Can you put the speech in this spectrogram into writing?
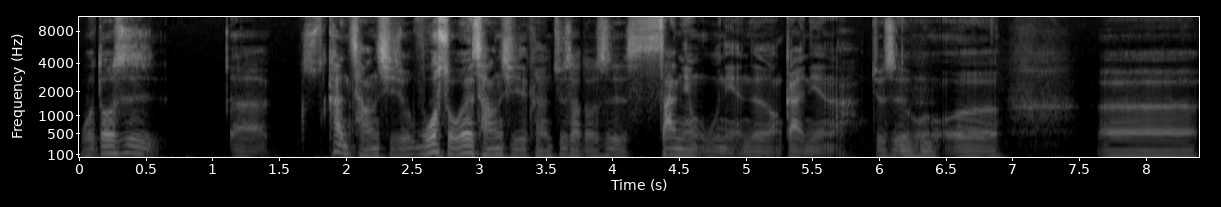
我都是呃看长期，我所谓长期可能最少都是三年五年这种概念啊，就是我呃呃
